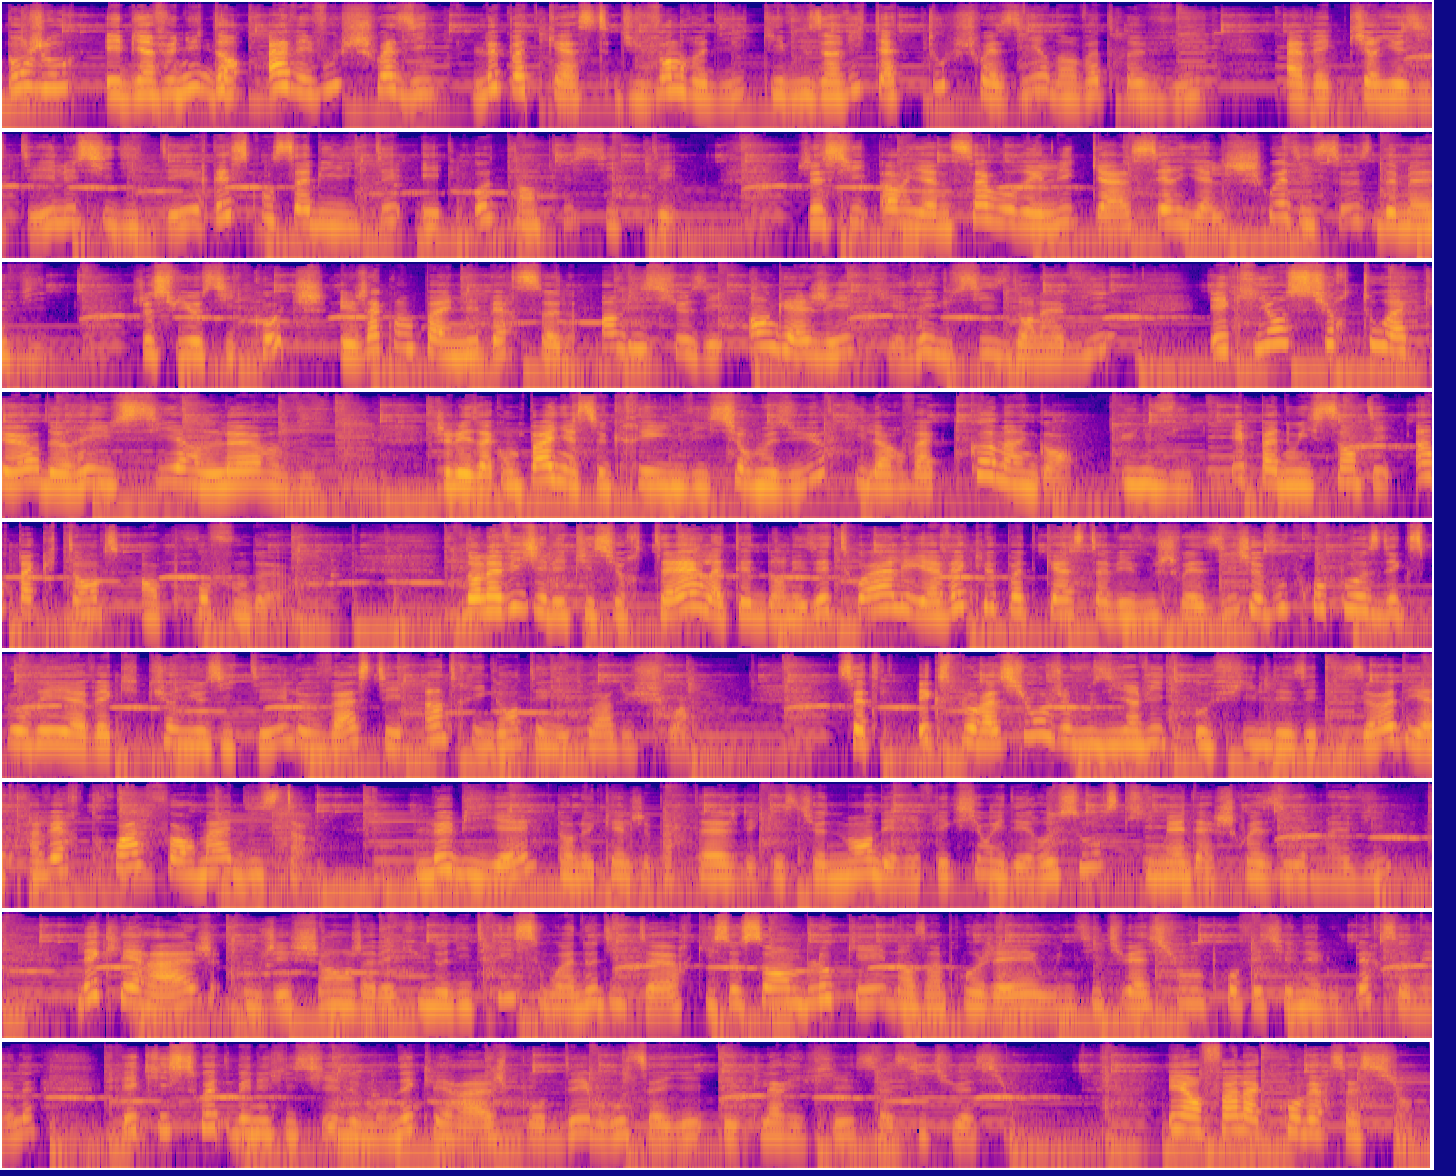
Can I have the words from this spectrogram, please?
Bonjour et bienvenue dans Avez-vous choisi, le podcast du vendredi qui vous invite à tout choisir dans votre vie avec curiosité, lucidité, responsabilité et authenticité. Je suis Oriane Savouré-Lucas, sérielle choisisseuse de ma vie. Je suis aussi coach et j'accompagne les personnes ambitieuses et engagées qui réussissent dans la vie et qui ont surtout à cœur de réussir leur vie. Je les accompagne à se créer une vie sur mesure qui leur va comme un gant, une vie épanouissante et impactante en profondeur. Dans la vie, j'ai les pieds sur terre, la tête dans les étoiles, et avec le podcast Avez-vous choisi, je vous propose d'explorer avec curiosité le vaste et intrigant territoire du choix. Cette exploration, je vous y invite au fil des épisodes et à travers trois formats distincts. Le billet, dans lequel je partage des questionnements, des réflexions et des ressources qui m'aident à choisir ma vie. L'éclairage, où j'échange avec une auditrice ou un auditeur qui se sent bloqué dans un projet ou une situation professionnelle ou personnelle et qui souhaite bénéficier de mon éclairage pour débroussailler et clarifier sa situation. Et enfin la conversation.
